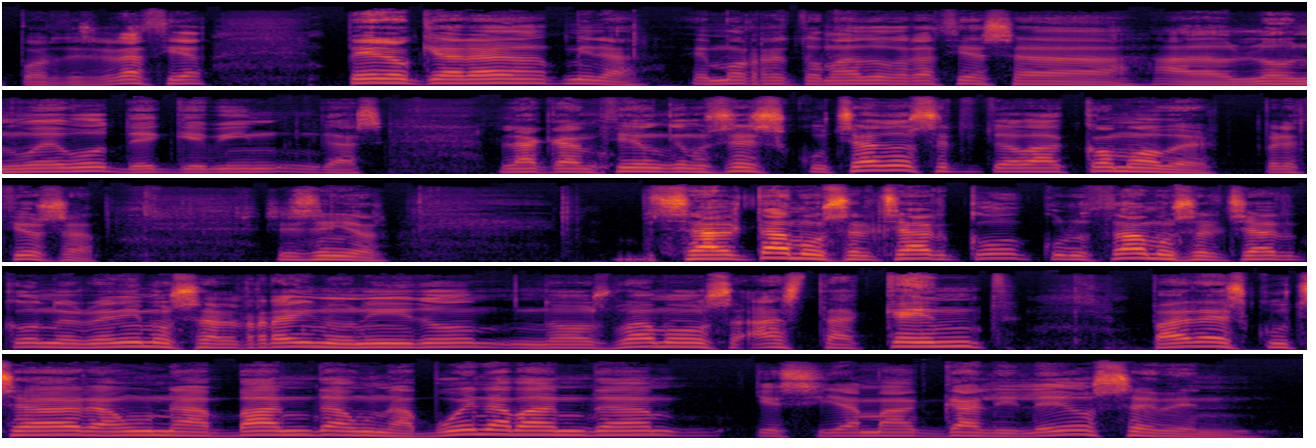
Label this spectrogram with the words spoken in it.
por desgracia, pero que ahora, mira, hemos retomado gracias a, lo nuevo de Kevin Gas. La canción que hemos escuchado se titulaba Come Over, preciosa. Sí, señor. Saltamos el charco, cruzamos el charco, nos venimos al Reino Unido, nos vamos hasta Kent para escuchar a una banda, una buena banda que se llama Galileo 7.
